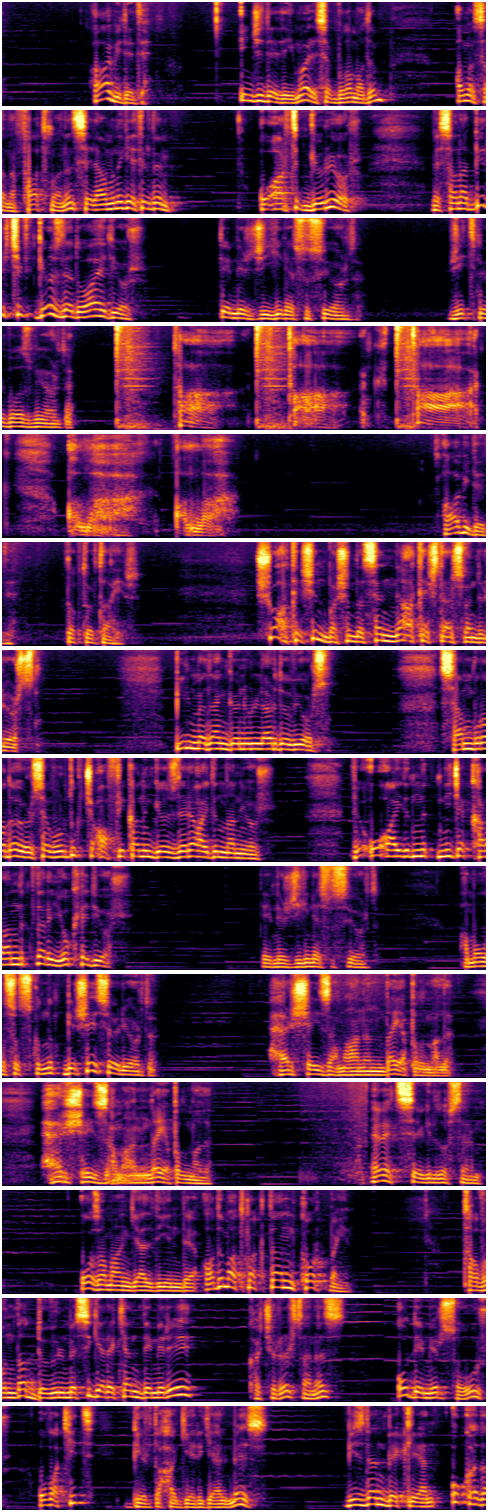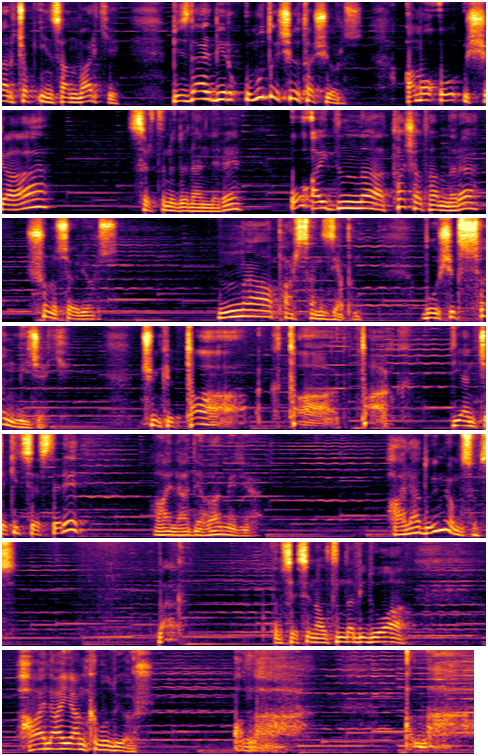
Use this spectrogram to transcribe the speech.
Abi dedi, İnci dedeyi maalesef bulamadım ama sana Fatma'nın selamını getirdim. O artık görüyor ve sana bir çift gözle dua ediyor. Demirci yine susuyordu. Ritmi bozmuyordu. Tak, tak, tak. Allah, Allah. Abi dedi Doktor Tahir. Şu ateşin başında sen ne ateşler söndürüyorsun? Bilmeden gönüller dövüyorsun. Sen burada örse vurdukça Afrika'nın gözleri aydınlanıyor. Ve o aydınlık nice karanlıkları yok ediyor. Demirci yine susuyordu. Ama o suskunluk bir şey söylüyordu. Her şey zamanında yapılmalı. Her şey zamanında yapılmalı. Evet sevgili dostlarım. O zaman geldiğinde adım atmaktan korkmayın. Tavında dövülmesi gereken demiri kaçırırsanız o demir soğur. O vakit bir daha geri gelmez. Bizden bekleyen o kadar çok insan var ki bizler bir umut ışığı taşıyoruz. Ama o ışığa sırtını dönenlere, o aydınlığa taş atanlara şunu söylüyoruz. Ne yaparsanız yapın. Bu ışık sönmeyecek. Çünkü tak tak tak diyen çekiç sesleri hala devam ediyor. Hala duymuyor musunuz? Bak o sesin altında bir dua hala yankı buluyor. Allah, Allah.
